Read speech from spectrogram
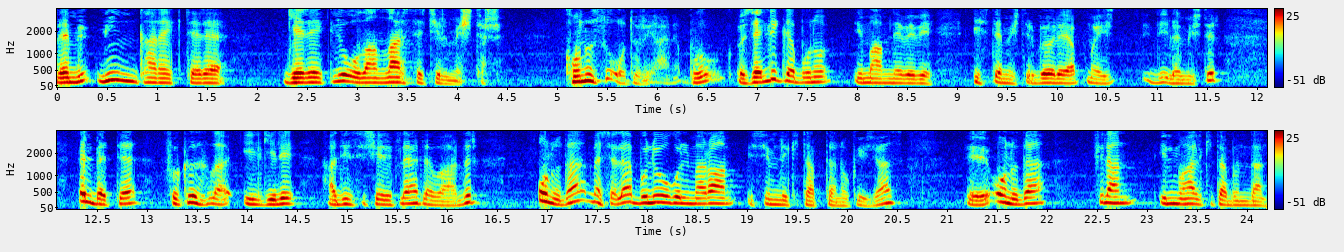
ve mümin karaktere gerekli olanlar seçilmiştir. Konusu odur yani. Bu özellikle bunu İmam Nevevi istemiştir, böyle yapmayı dilemiştir. Elbette fıkıhla ilgili hadisi şerifler de vardır. Onu da mesela Bulugul Meram isimli kitaptan okuyacağız. Ee, onu da filan İlmuhal kitabından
